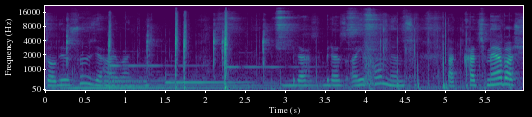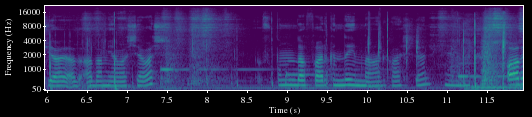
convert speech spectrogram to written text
dalıyorsunuz ya hayvan gibi. Biraz biraz ayıp olmuyor musun? Bak kaçmaya başlıyor ad- adam yavaş yavaş. Bunun da farkındayım ben arkadaşlar. Yani, abi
